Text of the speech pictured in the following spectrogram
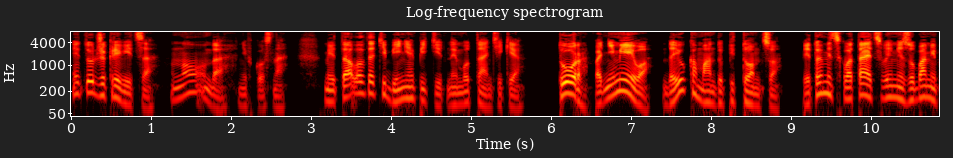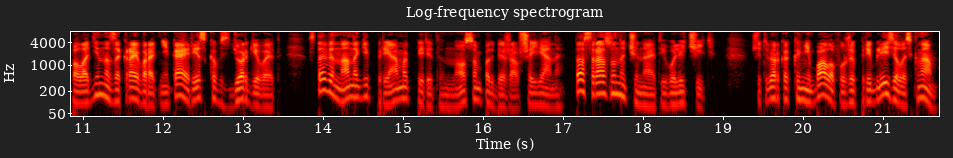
И тут же кривится. Ну да, невкусно. Металл это тебе не аппетитные мутантики. «Тур, подними его!» Даю команду питомцу. Питомец хватает своими зубами паладина за край воротника и резко вздергивает, ставя на ноги прямо перед носом подбежавшей Яны. Та сразу начинает его лечить. Четверка каннибалов уже приблизилась к нам,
